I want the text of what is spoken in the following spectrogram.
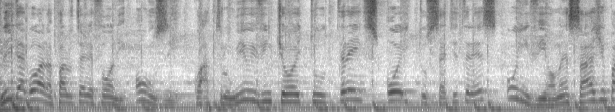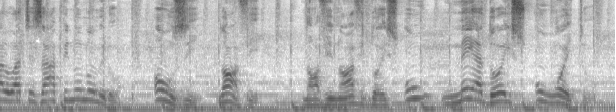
Ligue agora para o telefone 11 4028 3873 ou envie uma mensagem para o WhatsApp no número 11 9 9921 6218.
